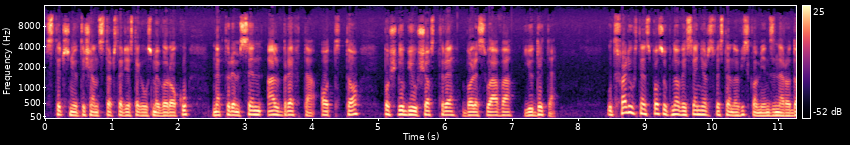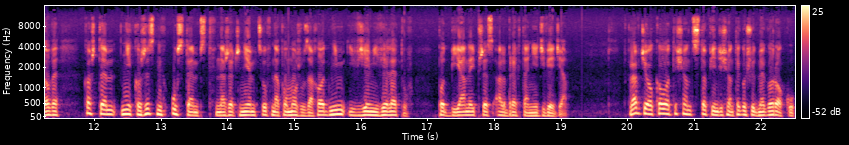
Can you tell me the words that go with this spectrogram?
w styczniu 1148 roku, na którym syn Albrechta Otto poślubił siostrę Bolesława Judytę. Utrwalił w ten sposób nowy senior swe stanowisko międzynarodowe kosztem niekorzystnych ustępstw na rzecz Niemców na Pomorzu Zachodnim i w ziemi Wieletów, podbijanej przez Albrechta Niedźwiedzia. Wprawdzie około 1157 roku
